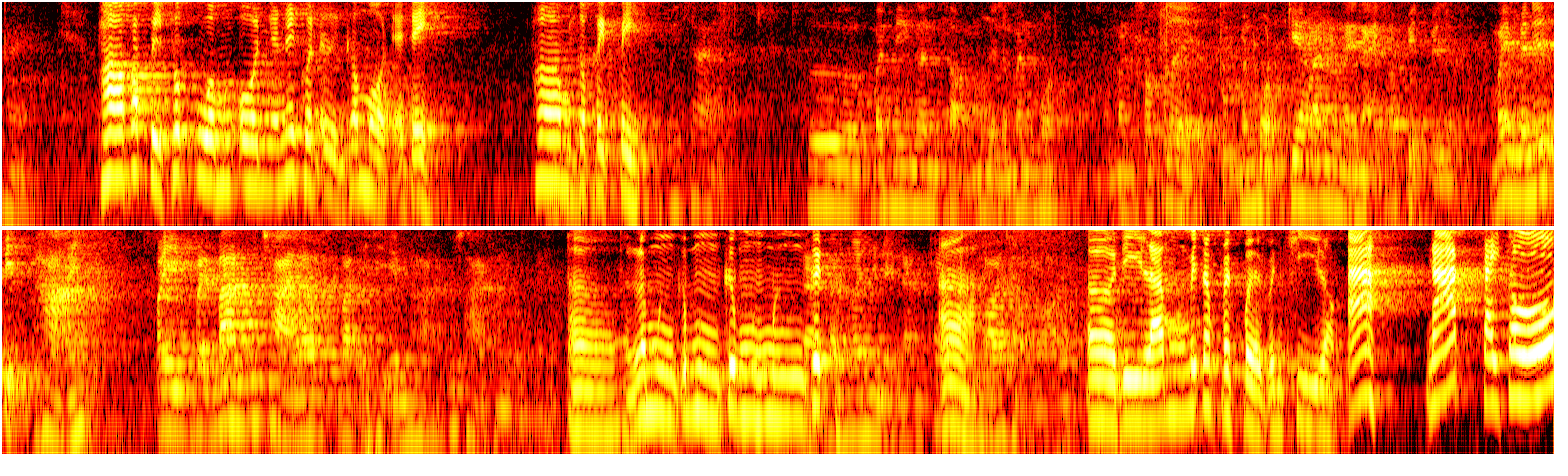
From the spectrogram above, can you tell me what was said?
ใช่พ่อเขาปิดเพราะกลัวมึงโอนเงินให้คนอื่นเขาหมดอะเด็พ่อมึงก็ไปปิด ไม่ใช่ คือมันมีเงินสองหมื่นแล้วมันหมด มันเขาก็เลย มันหมดเกลี้ยงแล้วยังไหนๆก็ปิดไปเลย ไม่ไม่ได้ปิดหาย ไปไปบ้านผู้ชายแล้วบัตร ATM หายผู้ชายขโมยไปเออ แล้วมึงก็มึงก็มึงมึงก็ แต่เงินอยู่ในนั้นแค่อ่า ร้อยสองร้อยเออดีแล้วมึงไม่ต้องไปเปิดบัญชีหรอกอะนับใส่ถุง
